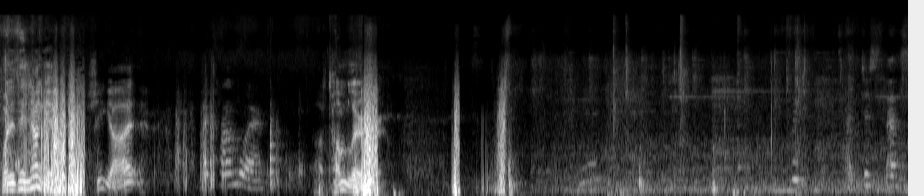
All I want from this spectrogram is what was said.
What did Danielle get? She got A tumbler. a tumbler. Just that's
